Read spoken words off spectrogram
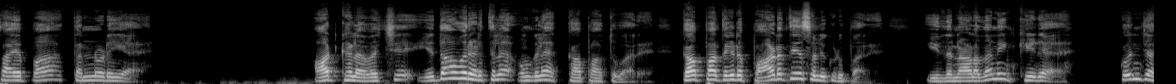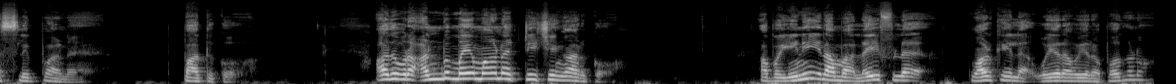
சாயப்பா தன்னுடைய ஆட்களை வச்சு ஏதாவது ஒரு இடத்துல உங்களை காப்பாற்றுவார் காப்பாற்றிக்கிட்ட பாடத்தையே சொல்லி கொடுப்பாரு. இதனால தான் நீ கீழே கொஞ்சம் ஸ்லிப்பான பார்த்துக்கோ அது ஒரு அன்புமயமான டீச்சிங்காக இருக்கும். அப்போ இனி நம்ம லைஃப்பில் வாழ்க்கையில் உயர உயர போகணும்.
